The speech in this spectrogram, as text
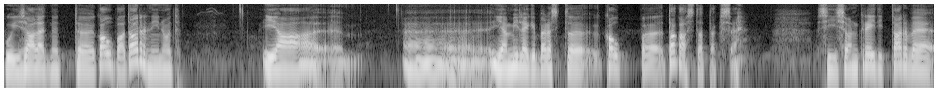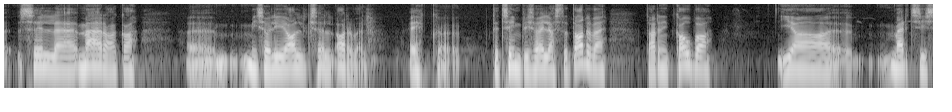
kui sa oled nüüd kauba tarninud ja Äh, ja millegipärast äh, kaup äh, tagastatakse, siis on krediitarve selle määraga, mis oli algsel arvel. ehk detsembris väljastatud arve, tarnid kauba ja märtsis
